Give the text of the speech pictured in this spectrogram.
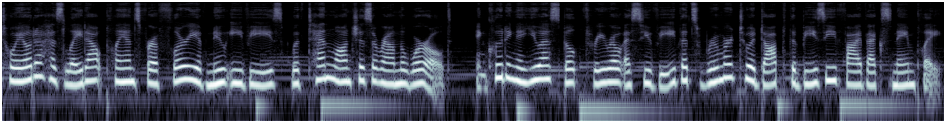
Toyota has laid out plans for a flurry of new EVs with 10 launches around the world, including a US-built three-row SUV that's rumored to adopt the BZ5X nameplate.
